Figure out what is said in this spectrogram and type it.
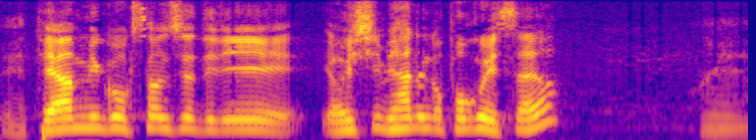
예, 대한민국 선수들이 열심히 하는 거 보고 있어요? 예.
